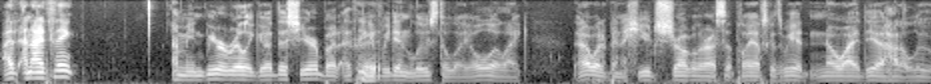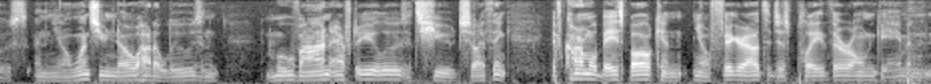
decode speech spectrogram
I, and I think, I mean, we were really good this year, but I think Right. if we didn't lose to Loyola, like that would have been a huge struggle the rest of the playoffs because we had no idea how to lose. And you know, once you know how to lose and move on after you lose, it's huge. So I think if Carmel baseball can, you know, figure out to just play their own game and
